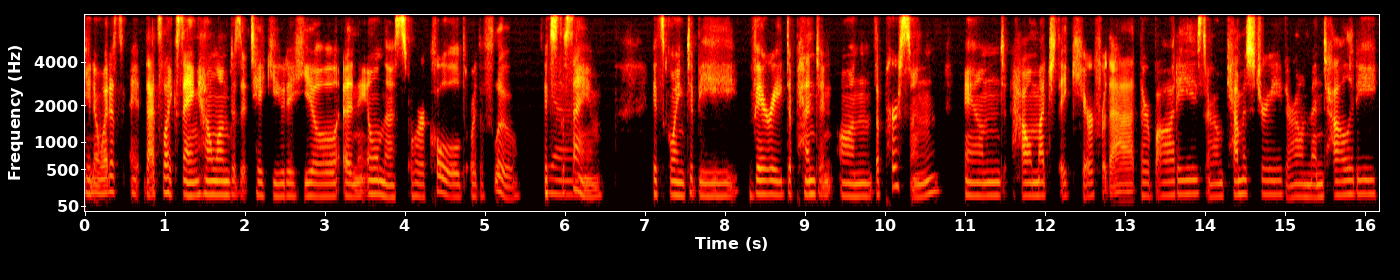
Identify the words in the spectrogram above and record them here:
You know what it's it- that's like saying how long does it take you to heal an illness or a cold or the flu it's Yeah. the same it's going to be very dependent on the person and how much they care for that, their bodies, their own chemistry, their own mentality.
